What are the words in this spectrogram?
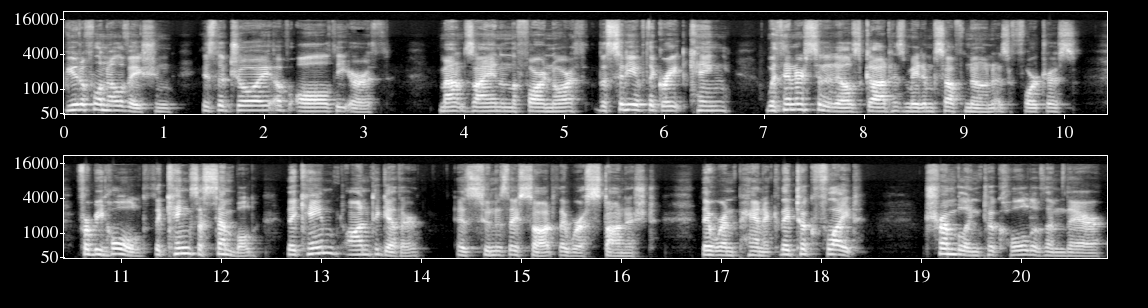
beautiful in elevation, is the joy of all the earth. Mount Zion in the far north, the city of the great king, within her citadels God has made himself known as a fortress. For behold, the kings assembled, they came on together. As soon as they saw it, they were astonished. They were in panic, they took flight. Trembling took hold of them there,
